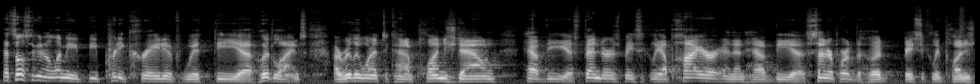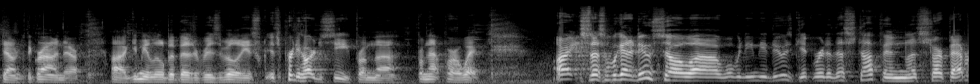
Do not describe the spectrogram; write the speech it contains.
That's also going to let me be pretty creative with the uh, hood lines. I really want it to kind of plunge down, have the uh, fenders basically up higher, and then have the uh, center part of the hood basically plunge down to the ground there. Uh, give me a little bit better visibility. It's, it's pretty hard to see from, uh, from that far away. All right, so that's what we got to do. So uh, what we need to do is get rid of this stuff and let's start fabricating.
